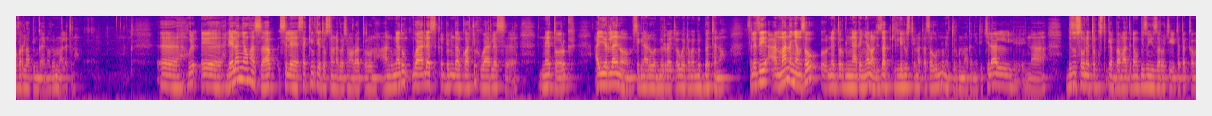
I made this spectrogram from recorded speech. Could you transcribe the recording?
overlapping አይኖርም ማለት ነው። ሌላኛው ሀሳብ ስለ security የተወሰኑ ነገሮች ማውራት ጥሩ ነው። አንዱ ምክንያቱም wireless ቅድም እንዳልኳችሁ wireless network አየር ላይ ነው signal ኡ የሚረጨው ወይ ደግሞ የሚበተነው። ስለዚህ ማንኛውም ሰው ኔትወርክን ያገኛል ማለት እዛ ክልል ውስጥ የመጣ ሰው ሁሉ ኔትወርክን ማግኘት ይችላል እና ብዙ ሰው ኔትወርክ ውስጥ ገባ ማለት ደግሞ ብዙ user ኦች የተጠቀሙ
